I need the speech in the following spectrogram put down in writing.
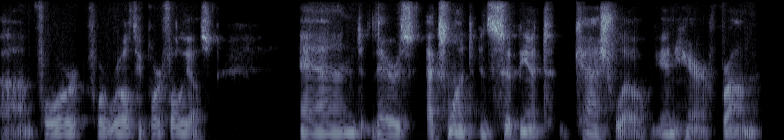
um, for for royalty portfolios. And there's excellent incipient cash flow in here from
